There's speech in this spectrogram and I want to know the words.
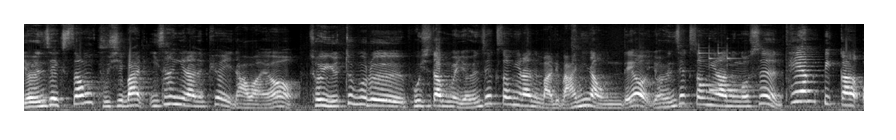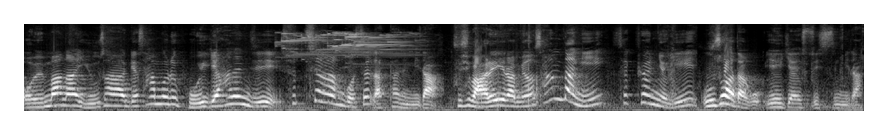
연색성 90R 이상이라는 표현이 나와요. 저희 유튜브를 보시다 보면 연색성이라는 말이 많이 나오는데요. 연색성이라는 것은 태양빛과 얼마나 유사하게 사물을 보이게 하는지 수치한 것을 나타냅니다. 90RA라면 상당히 색 표현력이 우수하다고 얘기할 수 있습니다.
